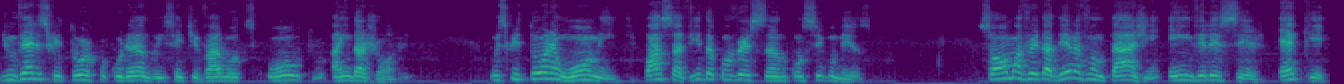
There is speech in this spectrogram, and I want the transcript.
De um velho escritor procurando incentivar o outro ainda jovem. O escritor é um homem que passa a vida conversando consigo mesmo. Só uma verdadeira vantagem em envelhecer, é que,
